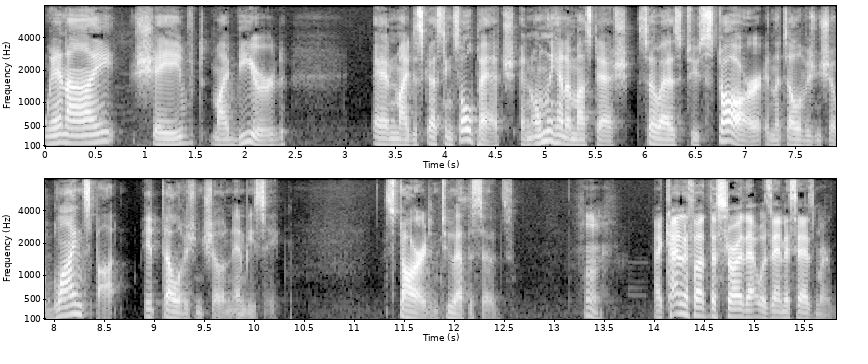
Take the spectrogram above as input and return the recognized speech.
When I shaved my beard and my disgusting soul patch and only had a mustache so as to star in the television show Blindspot, hit television show on NBC, starred in two episodes. Hmm. I kind of thought the star of that was Ennis Esmer.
